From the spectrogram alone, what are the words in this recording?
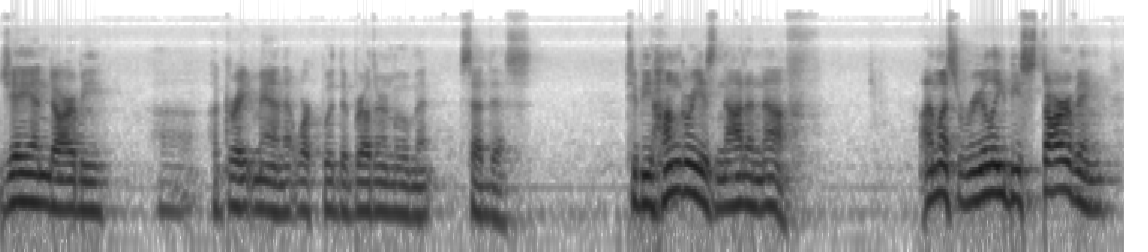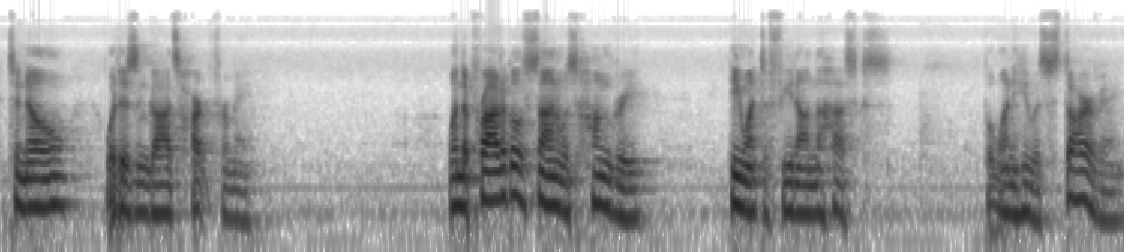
J.N. Darby, uh, a great man that worked with the Brethren movement, said this To be hungry is not enough. I must really be starving to know what is in God's heart for me. When the prodigal son was hungry, he went to feed on the husks. But when he was starving,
